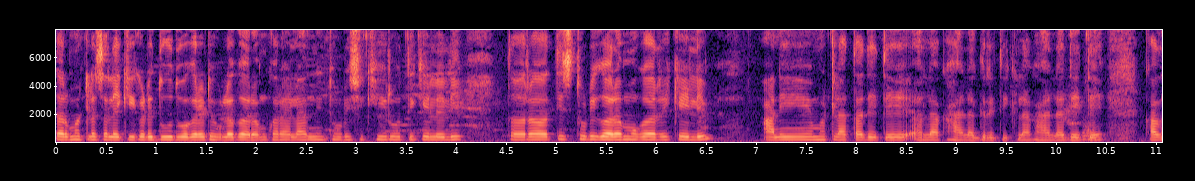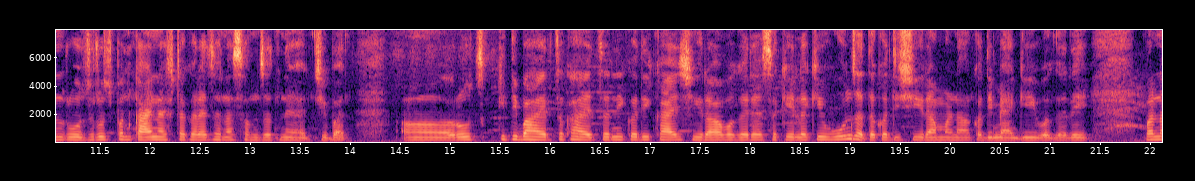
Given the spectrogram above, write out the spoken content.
तर म्हटलं चला एकीकडे दूध वगैरे ठेवलं गरम करायला आणि थोडीशी खीर होती केलेली. तर तीच थोडी गरम वगैरे केली. आणि म्हटलं आता देते याला खायला ग्रितिकला खायला देते. कारण रोज रोज पण काय नाश्ता करायचा ना समजत नाही अजिबात. रोज किती बाहेरचं खायचं आणि कधी काय शिरा वगैरे असं केलं की होऊन जातं. कधी शिरा म्हणा कधी मॅगी वगैरे. पण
